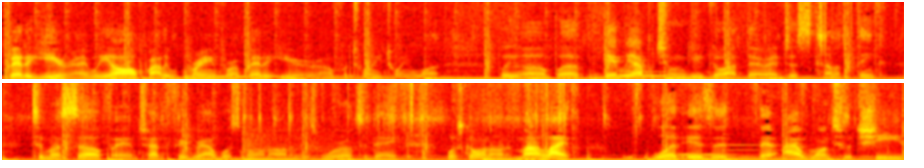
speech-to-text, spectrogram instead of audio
better year. And we all probably were praying for a better year uh, for 2021. But, uh, but it gave me the opportunity to go out there and just kind of think to myself and try to figure out what's going on in this world today, what's going on in my life, what is it that I want to achieve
